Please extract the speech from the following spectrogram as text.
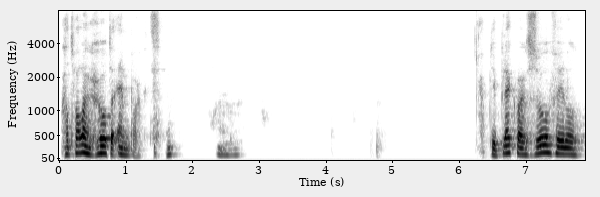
had wel een grote impact. Op die plek waar zoveel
